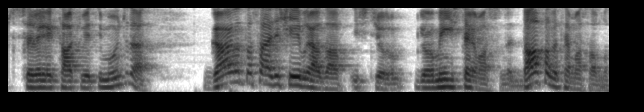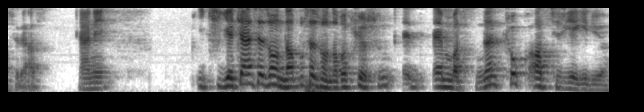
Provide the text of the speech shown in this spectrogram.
severek takip ettiğim bir oyuncu da Garland'da sadece şeyi biraz daha istiyorum. Görmeyi isterim aslında. Daha fazla temas alması lazım. Yani iki, geçen sezonda bu sezonda bakıyorsun en- en basitinden çok az çizgiye gidiyor.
